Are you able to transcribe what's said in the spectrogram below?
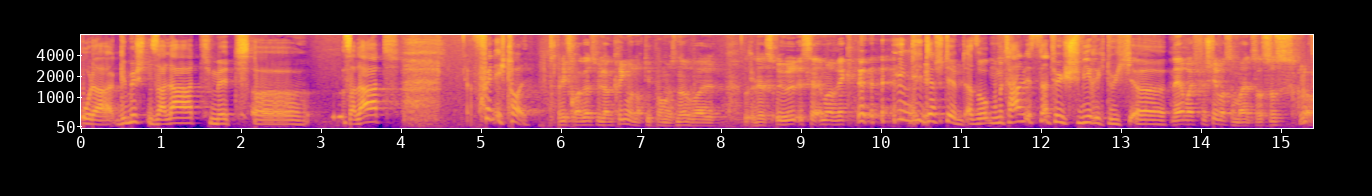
oder gemischten Salat mit äh, Salat. Finde ich toll. Die Frage ist, wie lange kriegen wir noch die Pommes, ne? Weil das Öl ist ja immer weg. Das stimmt. Also momentan ist es natürlich schwierig durch. Äh, naja, aber ich verstehe, was du meinst. Das ist klar.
